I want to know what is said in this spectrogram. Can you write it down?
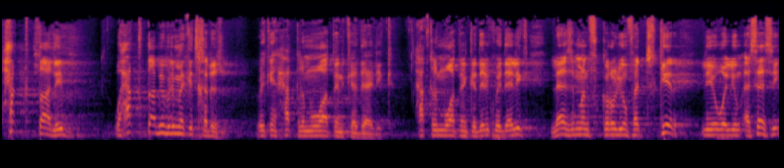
حق الطالب وحق الطبيب اللي ما كيتخرج ولكن حق المواطن كذلك. حق المواطن كذلك ولذلك لازم نفكروا اليوم في هذا التفكير اللي هو اليوم أساسي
